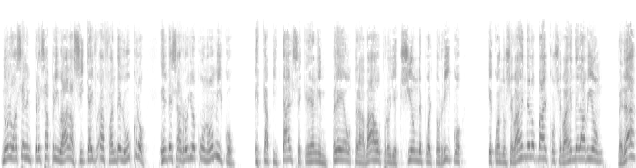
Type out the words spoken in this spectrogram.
no lo hace la empresa privada. Sí que hay afán de lucro. El desarrollo económico es capital. Se crean empleo, trabajo, proyección de Puerto Rico. Que cuando se bajen de los barcos, se bajen del avión, ¿verdad?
